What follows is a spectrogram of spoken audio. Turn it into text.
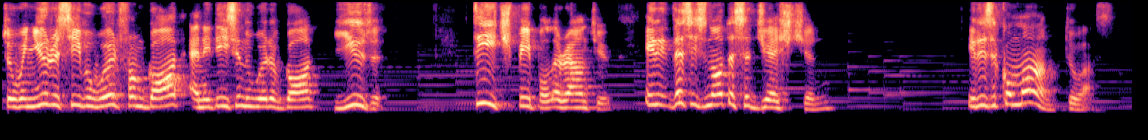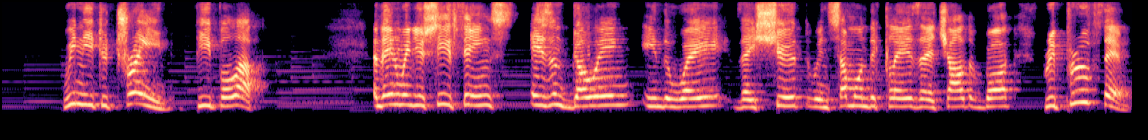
So, when you receive a word from God and it is in the word of God, use it. Teach people around you. It, this is not a suggestion, it is a command to us. We need to train people up. And then when you see things isn't going in the way they should, when someone declares they're a child of God, reprove them.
